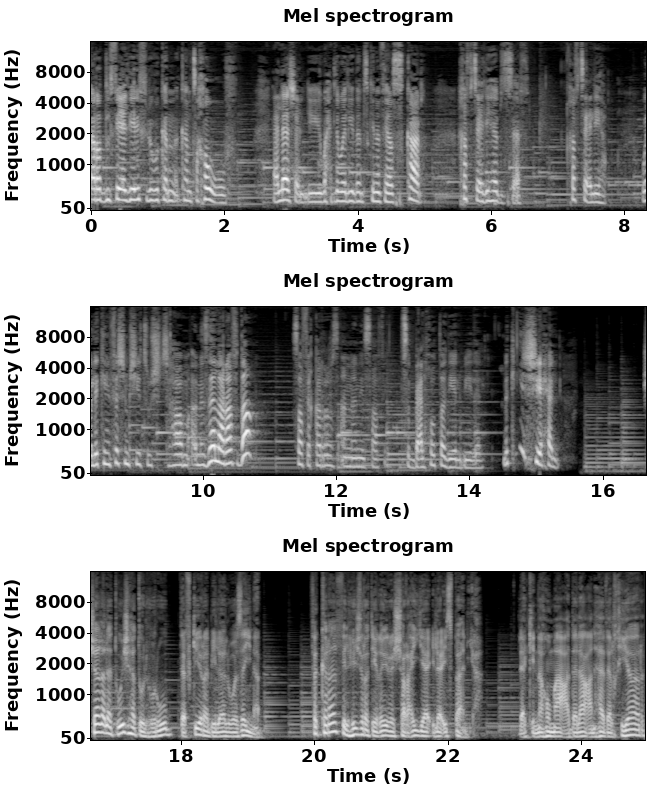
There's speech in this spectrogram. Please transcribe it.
آه، رد الفعل ديالي في الأول كان كان تخوف. علاش عندي واحد الوالدة مسكينة فيها السكر؟ خفت عليها بزاف. خفت عليها. ولكن فاش مشيت وشتها مازال رافضة؟ صافي قررت أنني صافي. نتبع الخطة ديال بلال. ما كاينش شي حل. شغلت وجهة الهروب تفكير بلال وزينب. فكرا في الهجرة غير الشرعية إلى إسبانيا. لكنهما عدلا عن هذا الخيار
